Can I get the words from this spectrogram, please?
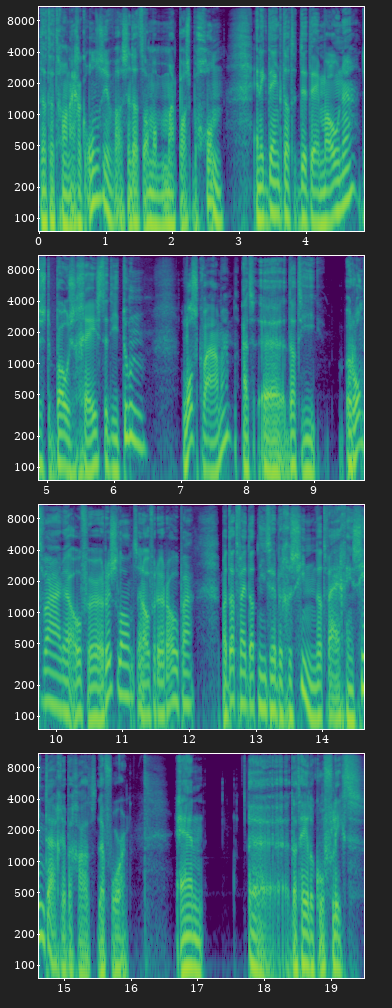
dat dat gewoon eigenlijk onzin was en dat het allemaal maar pas begon. En ik denk dat de demonen, dus de boze geesten die toen loskwamen, uit, uh, dat die rondwaarden over Rusland en over Europa, maar dat wij dat niet hebben gezien, dat wij geen zintuig hebben gehad daarvoor. En uh, dat hele conflict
